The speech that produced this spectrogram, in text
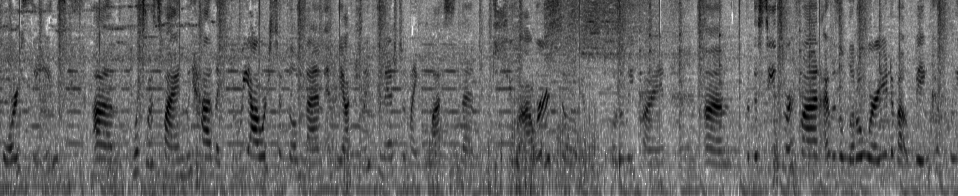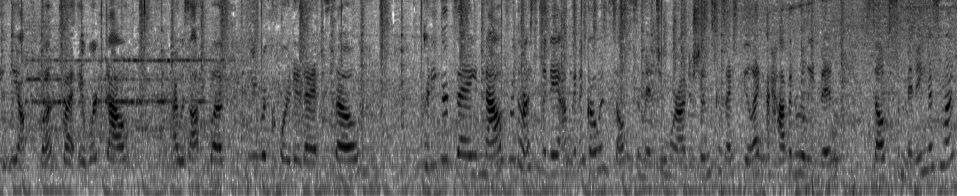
four scenes, um, which was fine. We had like three hours to film them and we actually finished in like less than two hours, so it was totally fine. Um, but the scenes were fun. I was a little worried about being completely off book, but it worked out. I was off book, we recorded it, so pretty good day. Now for the rest of the day, I'm gonna go and self-submit to more auditions because I feel like I haven't really been self-submitting as much.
